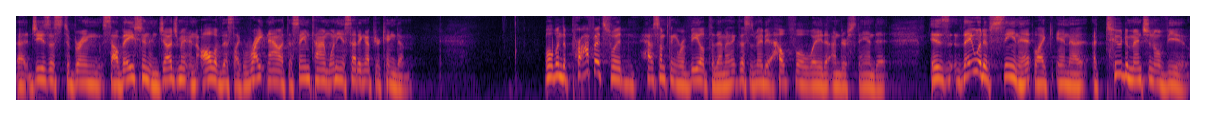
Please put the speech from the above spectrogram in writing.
uh, Jesus to bring salvation and judgment and all of this, like right now at the same time when he is setting up your kingdom. Well, when the prophets would have something revealed to them, I think this is maybe a helpful way to understand it, is they would have seen it like in a, a two dimensional view.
